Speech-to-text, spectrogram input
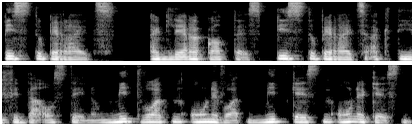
bist du bereits ein Lehrer Gottes, bist du bereits aktiv in der Ausdehnung, mit Worten, ohne Worten, mit Gästen, ohne Gästen,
